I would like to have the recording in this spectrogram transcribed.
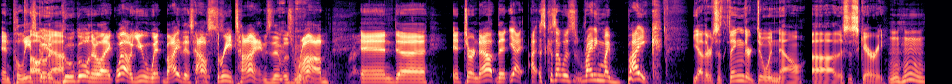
and police Oh, go yeah. to Google and they're like, "Well, you went by this house three times that was robbed," and uh, it turned out that yeah, it's because I was riding my bike. Yeah, there's a thing they're doing now. Uh, this is scary Mm-hmm.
